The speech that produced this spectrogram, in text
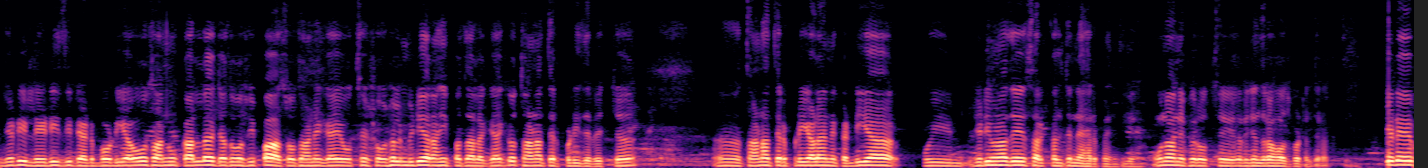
ਜਿਹੜੀ ਲੇਡੀਜ਼ ਦੀ ਡੈੱਡ ਬੋਡੀ ਆ ਉਹ ਸਾਨੂੰ ਕੱਲ ਜਦੋਂ ਅਸੀਂ ਭਾਸੋ ਥਾਣੇ ਗਏ ਉੱਥੇ ਸੋਸ਼ਲ ਮੀਡੀਆ ਰਾਹੀਂ ਪਤਾ ਲੱਗਿਆ ਕਿ ਉਹ ਥਾਣਾ ਤਿਰਪੜੀ ਦੇ ਵਿੱਚ ਥਾਣਾ ਤਿਰਪੜੀ ਵਾਲਿਆਂ ਨੇ ਕੱਢੀ ਆ ਕੋਈ ਜਿਹੜੀ ਉਹਨਾਂ ਦੇ ਸਰਕਲ 'ਚ ਨਹਿਰ ਪੈਂਦੀ ਹੈ ਉਹਨਾਂ ਨੇ ਫਿਰ ਉੱਥੇ ਰਜਿੰਦਰਾ ਹਸਪੀਟਲ 'ਚ ਰੱਖਤੀ। ਜਿਹੜੇ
